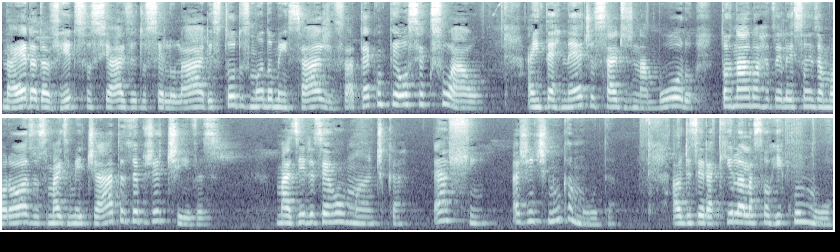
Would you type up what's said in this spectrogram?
Na era das redes sociais e dos celulares, todos mandam mensagens, até com teor sexual. A internet e os sites de namoro tornaram as relações amorosas mais imediatas e objetivas. Mas Iris é romântica. É assim, a gente nunca muda. Ao dizer aquilo, ela sorri com humor.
